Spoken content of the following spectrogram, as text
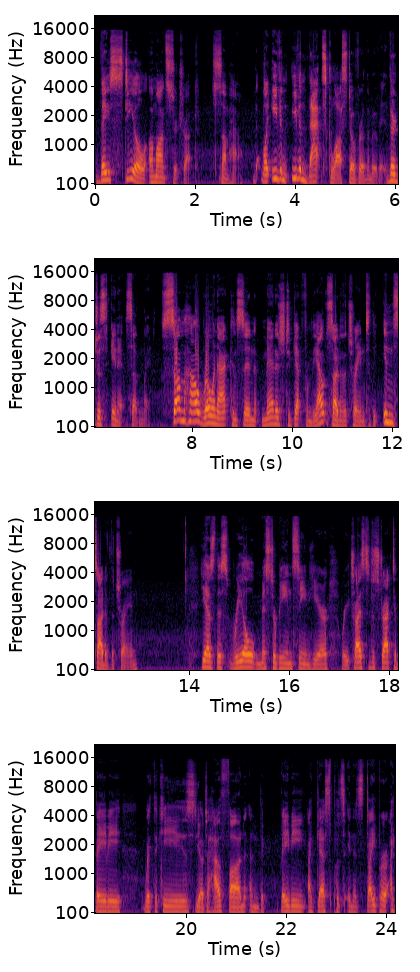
They steal a monster truck somehow. Like even even that's glossed over in the movie. They're just in it suddenly. Somehow Rowan Atkinson managed to get from the outside of the train to the inside of the train. He has this real Mr. Bean scene here where he tries to distract a baby with the keys, you know, to have fun, and the baby, I guess, puts in its diaper. I,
